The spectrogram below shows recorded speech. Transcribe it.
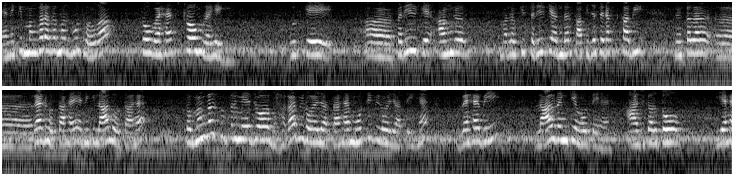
यानी कि मंगल अगर मज़बूत होगा तो वह स्ट्रोंग रहेगी। उसके आ, शरीर के अंग मतलब कि शरीर के अंदर काफ़ी, जैसे रक्त का भी कलर रेड होता है, यानी कि लाल होता है तो मंगल सूत्र में जो धागा भी रोया जाता है, मोती भी रोए जाते हैं, वह भी लाल रंग के होते हैं। आजकल तो यह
